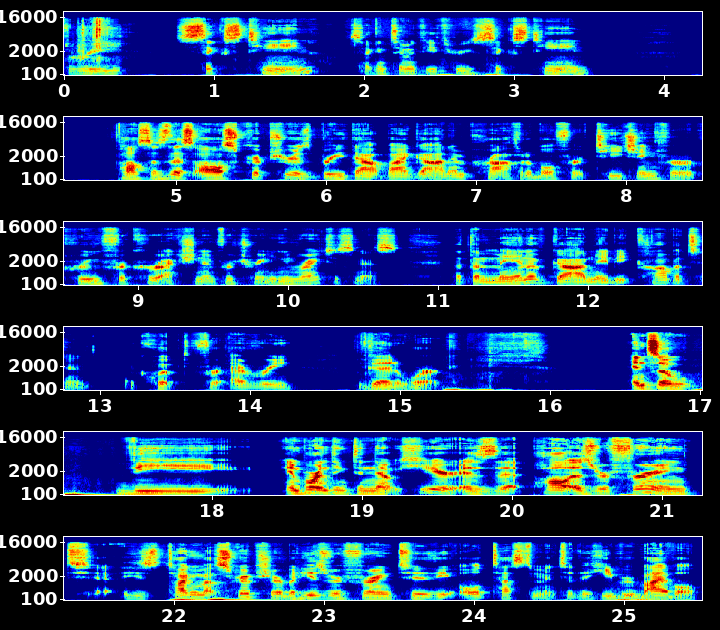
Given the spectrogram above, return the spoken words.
3:16. 2 Timothy 3:16. Paul says this, all scripture is breathed out by God and profitable for teaching, for reproof, for correction, and for training in righteousness, that the man of God may be competent, equipped for every good work. And so the important thing to note here is that Paul is referring to, he's talking about scripture, but he's referring to the Old Testament, to the Hebrew Bible.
